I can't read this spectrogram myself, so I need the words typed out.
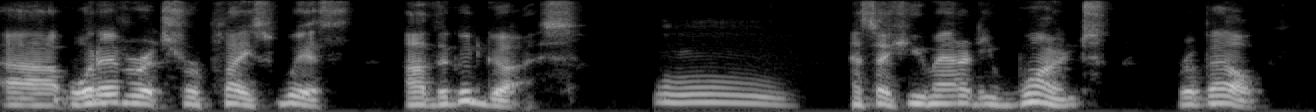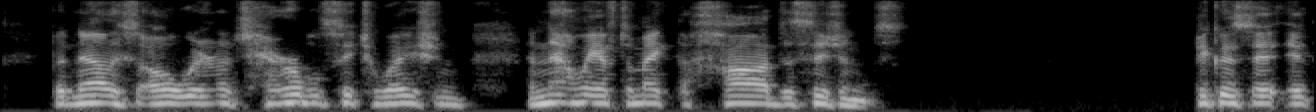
uh, whatever it's replaced with are the good guys. Mm. And so humanity won't rebel. But now they say, oh, we're in a terrible situation. And now we have to make the hard decisions. Because it, it,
